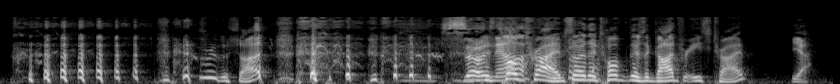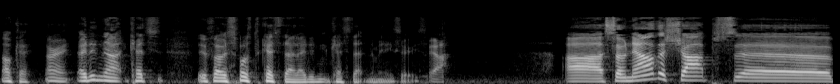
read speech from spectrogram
For the shot. So There's now, twelve tribes. So are there twelve? There's a god for each tribe. yeah, Okay, all right. I did not catch. If I was supposed to catch that, I didn't catch that in the miniseries. Yeah. Uh, so now the shop's, uh,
